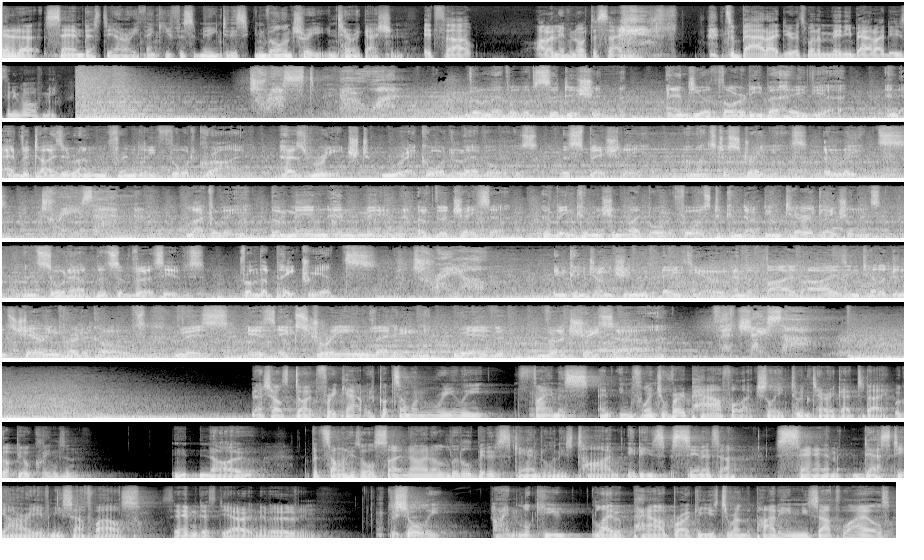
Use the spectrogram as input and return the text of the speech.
Senator Sam Dastyari, thank you for submitting to this involuntary interrogation. It's uh, I don't even know what to say. it's a bad idea. It's one of many bad ideas that involve me. Trust no one. The level of sedition, anti authority behavior, and advertiser unfriendly thought crime has reached record levels, especially amongst Australia's elites. Treason. Luckily, the men and men of the Chaser have been commissioned by Border Force to conduct interrogations and sort out the subversives from the Patriots. Betrayal. In conjunction with ASIO and the Five Eyes intelligence sharing protocols, this is Extreme Vetting with The Chaser. The Chaser. Now, Charles, don't freak out. We've got someone really famous and influential, very powerful actually, to interrogate today. We've got Bill Clinton. N- no, but someone who's also known a little bit of scandal in his time. It is Senator Sam Dastyari of New South Wales. Sam Dastyari, never heard of him. Surely, I mean, look, he Labor power broker used to run the party in New South Wales.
